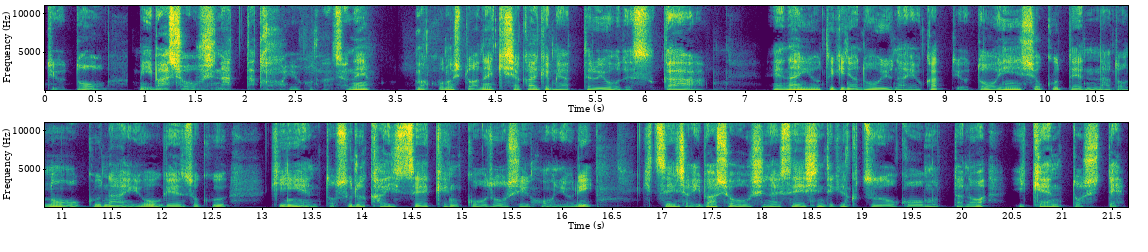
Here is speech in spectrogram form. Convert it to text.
ていうと、居場所を失ったということなんですよね。まあ、この人はね、記者会見もやってるようですが、え、内容的にはどういう内容かっていうと、飲食店などの屋内を原則禁煙とする改正健康増進法により、喫煙者が居場所を失い精神的な苦痛を被ったのは違憲として、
